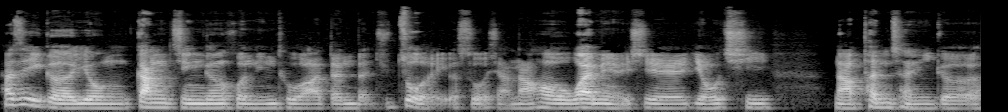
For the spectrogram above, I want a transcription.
它是一个用钢筋跟混凝土啊等等去做的一个塑像，然后外面有一些油漆，然后喷成一个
